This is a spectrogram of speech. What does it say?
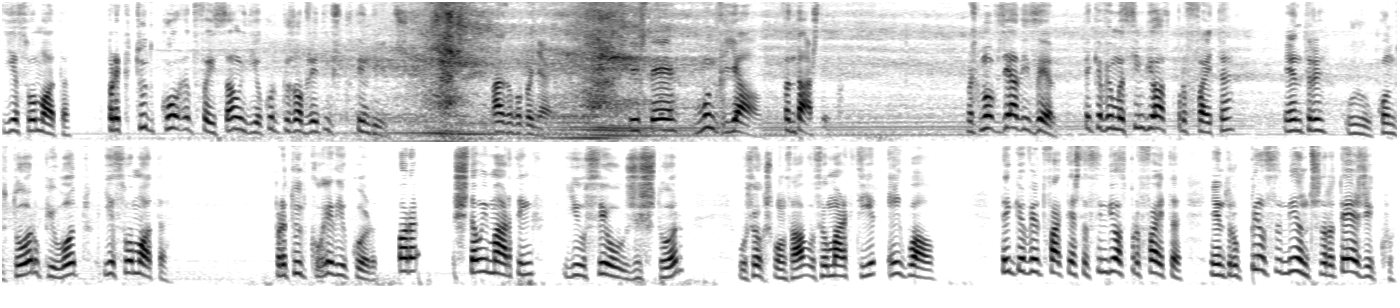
e a sua moto, para que tudo corra de feição e de acordo com os objetivos pretendidos. Mais um companheiro. Isto é mundo real, fantástico. Mas como eu vos ia dizer, tem que haver uma simbiose perfeita entre o condutor, o piloto e a sua moto, para tudo correr de acordo. Ora, gestão e marketing e o seu gestor, o seu responsável, o seu marketeer é igual. Tem que haver, de facto, esta simbiose perfeita entre o pensamento estratégico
